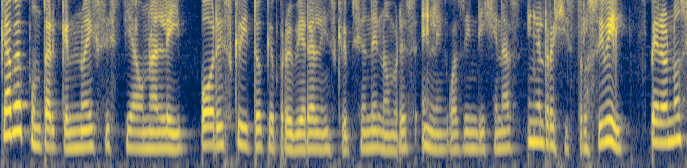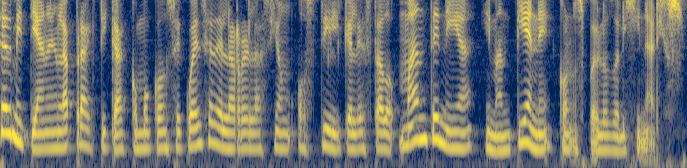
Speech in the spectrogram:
Cabe apuntar que no existía una ley por escrito que prohibiera la inscripción de nombres en lenguas indígenas en el registro civil, pero no se admitían en la práctica como consecuencia de la relación hostil que el Estado mantenía y mantiene con los pueblos originarios.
